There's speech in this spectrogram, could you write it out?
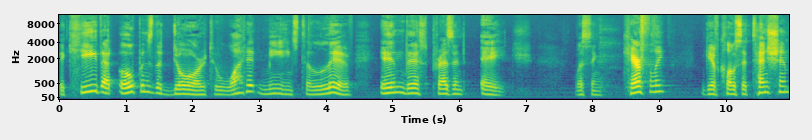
the key that opens the door to what it means to live in this present age. Listen carefully, give close attention.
